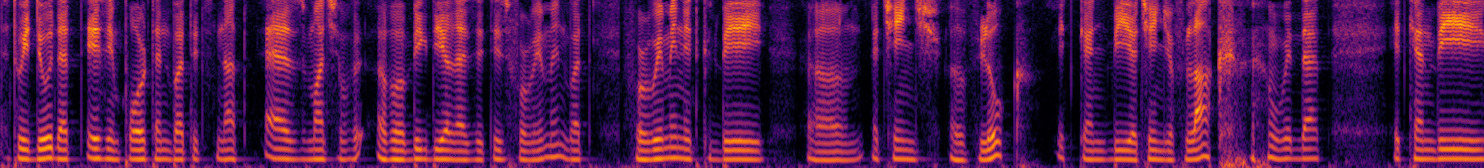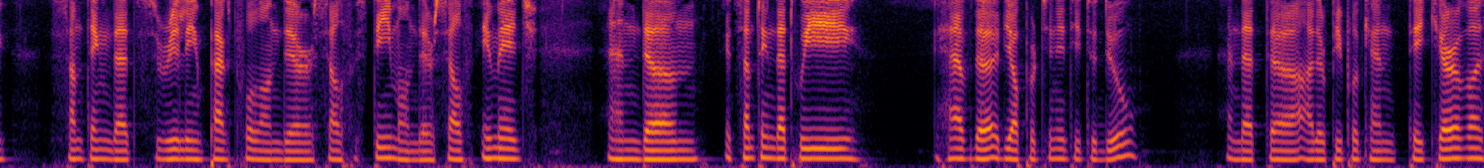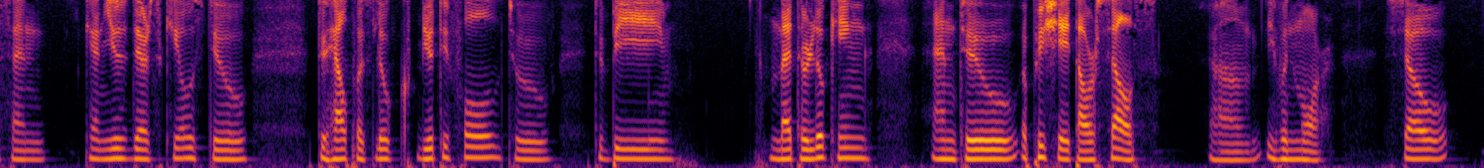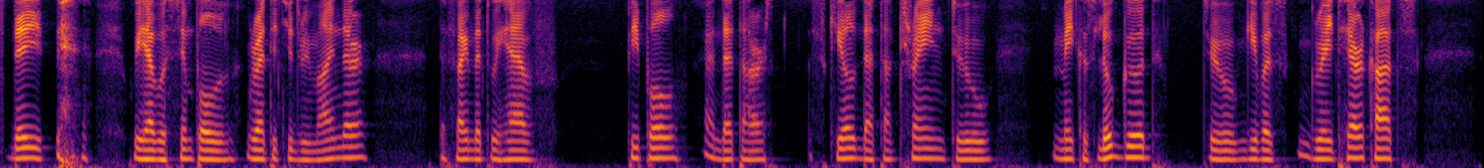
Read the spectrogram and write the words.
that we do that is important, but it's not as much of, of a big deal as it is for women. But for women, it could be um, a change of look, it can be a change of luck with that, it can be something that's really impactful on their self esteem, on their self image, and um, it's something that we have the, the opportunity to do and that uh, other people can take care of us and can use their skills to to help us look beautiful to to be better looking and to appreciate ourselves um, even more. So today we have a simple gratitude reminder. The fact that we have people and that are skilled that are trained to make us look good to give us great haircuts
